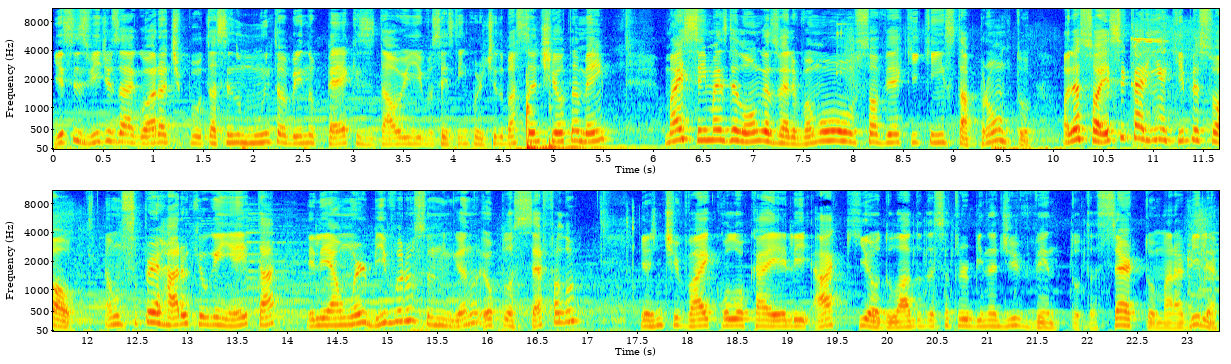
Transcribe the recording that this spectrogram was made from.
E esses vídeos agora, tipo, tá sendo muito abrindo packs e tal. E vocês têm curtido bastante, eu também. Mas sem mais delongas, velho, vamos só ver aqui quem está pronto. Olha só, esse carinha aqui, pessoal, é um super raro que eu ganhei, tá? Ele é um herbívoro, se não me engano, euplocéfalo. E a gente vai colocar ele aqui, ó, do lado dessa turbina de vento, tá certo? Maravilha?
